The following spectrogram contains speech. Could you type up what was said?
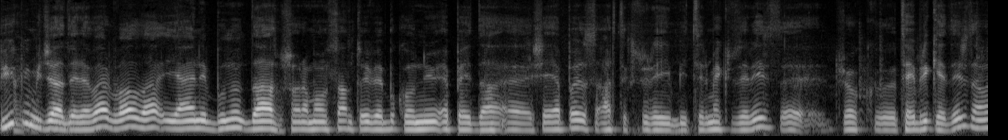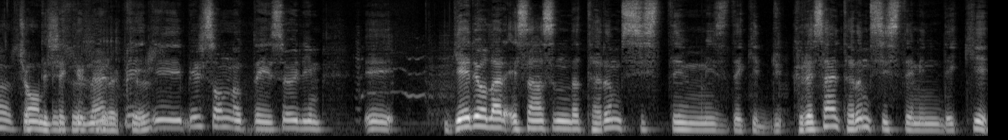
Büyük bir mücadele var. Valla yani bunu daha sonra Monsanto'yu ve bu konuyu epey daha e, şey yaparız. Artık süreyi bitirmek üzereyiz. E, Çok e, tebrik ederiz ama Çok son bir sözü teşekkürler. bırakıyoruz. Bir, bir son noktayı söyleyeyim. E, GDO'lar esasında tarım sistemimizdeki, küresel tarım sistemindeki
